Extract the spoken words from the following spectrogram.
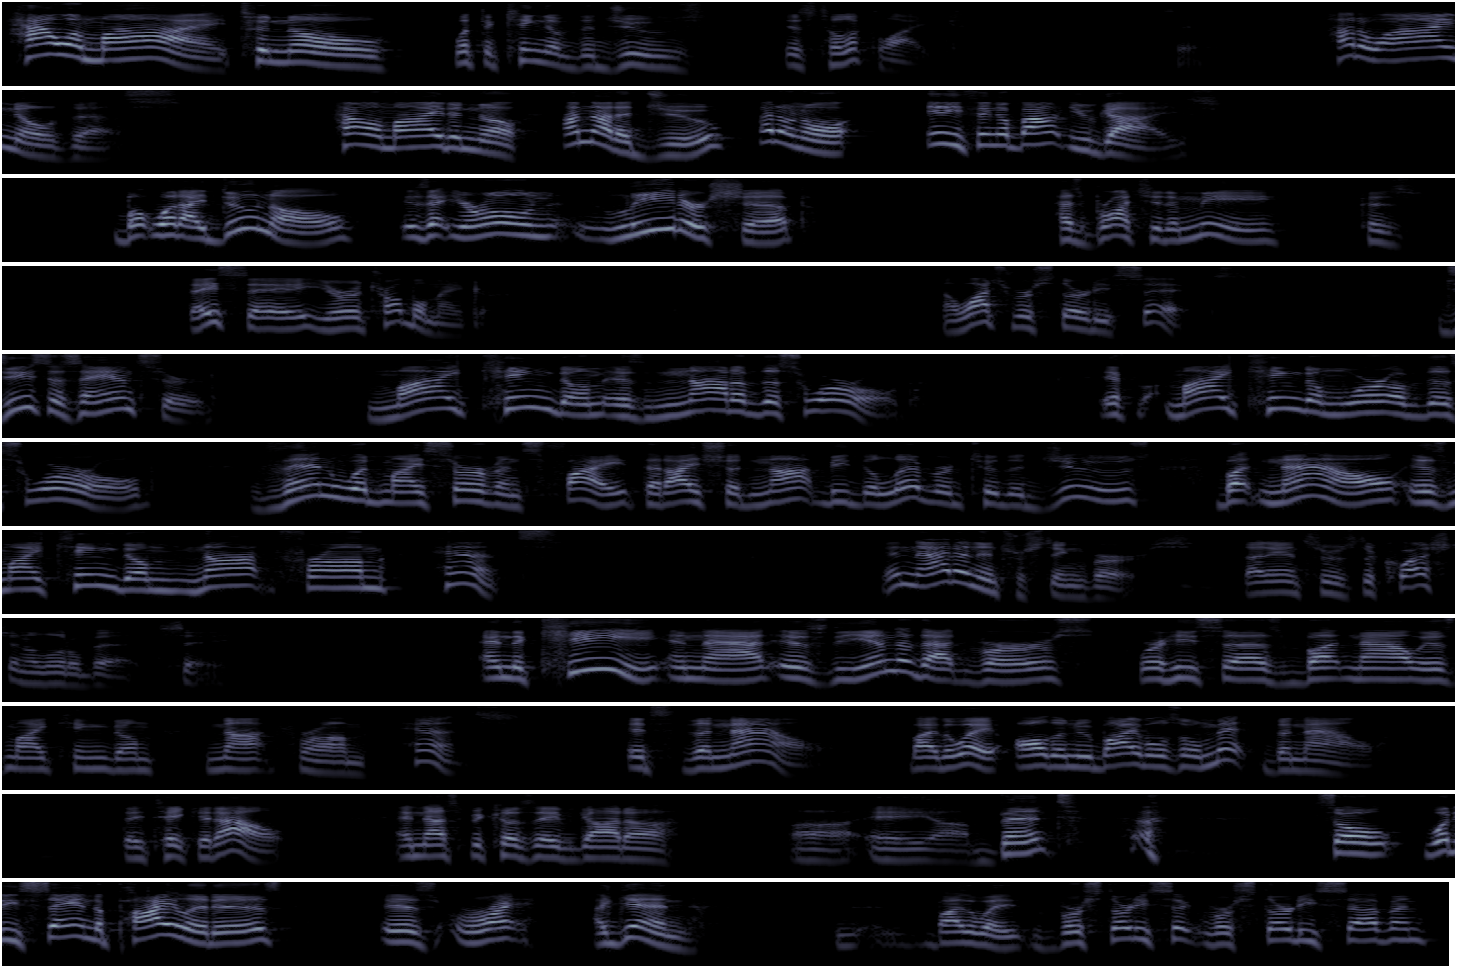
How am I to know what the king of the Jews is to look like? See, how do I know this? How am I to know? I'm not a Jew. I don't know anything about you guys. But what I do know is that your own leadership has brought you to me because they say you're a troublemaker. Now, watch verse 36. Jesus answered, My kingdom is not of this world. If my kingdom were of this world, then would my servants fight that I should not be delivered to the Jews, but now is my kingdom not from hence. Isn't that an interesting verse? That answers the question a little bit, see. And the key in that is the end of that verse where he says, But now is my kingdom not from hence. It's the now. By the way, all the new Bibles omit the now, they take it out. And that's because they've got a, uh, a uh, bent. so, what he's saying to Pilate is, is right, again, by the way, verse 36, verse 37,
